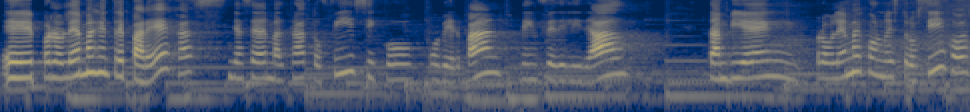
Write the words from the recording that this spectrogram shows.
eh, problemas entre parejas, ya sea de maltrato físico o verbal, de infidelidad, también problemas con nuestros hijos,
